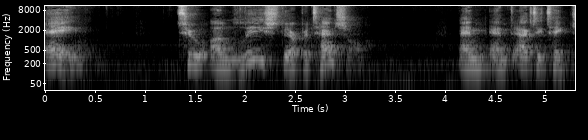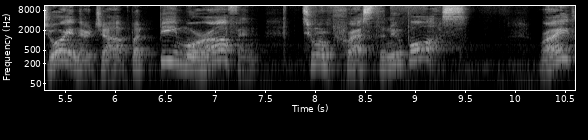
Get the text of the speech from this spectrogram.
a, to unleash their potential and, and actually take joy in their job, but B, more often, to impress the new boss. Right?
